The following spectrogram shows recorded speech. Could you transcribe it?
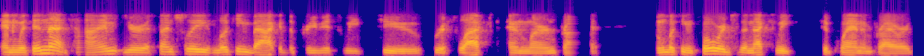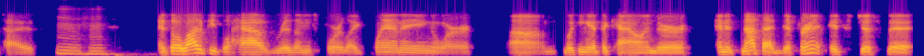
And within that time, you're essentially looking back at the previous week to reflect and learn from it. And looking forward to the next week to plan and prioritize. Mm-hmm. And so a lot of people have rhythms for like planning or um, looking at the calendar, and it's not that different. It's just that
